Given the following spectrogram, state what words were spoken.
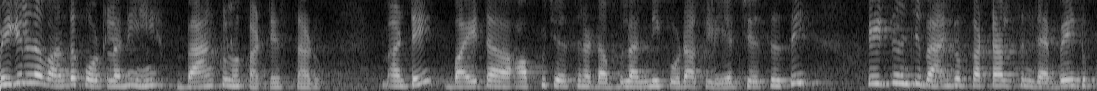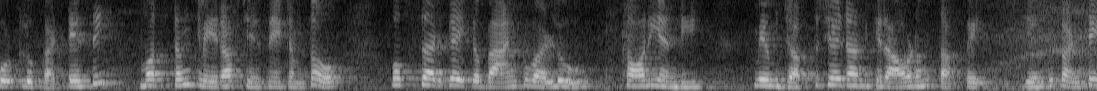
మిగిలిన వంద కోట్లని బ్యాంకులో కట్టేస్తాడు. అంటే బయట అప్పు చేసిన డబ్బులన్నీ కూడా క్లియర్ చేసేసి ఇటు నుంచి బ్యాంకుకు కట్టాల్సిన డెబ్బై ఐదు కోట్లు కట్టేసి మొత్తం క్లియర్ ఆఫ్ చేసేయటంతో ఒకసారిగా ఇక బ్యాంకు వాళ్ళు సారీ అండి మేము జప్తు చేయడానికి రావడం తప్పే. ఎందుకంటే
